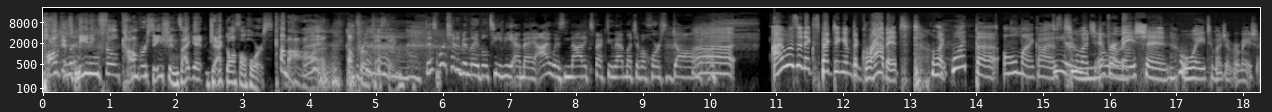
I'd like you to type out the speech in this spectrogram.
Paul gets meaningful conversations. I get jacked off a horse. Come on! I'm protesting. this one should have been labeled TVMA. I was not expecting that much of a horse dong. Uh, I wasn't expecting him to grab it. Like, what the? Oh my god, Dear too much Lord. information. Way too much information.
